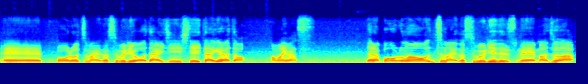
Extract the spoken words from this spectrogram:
えー、ボールを打つ前の素振りを大事にしていただければと思います。だからボールの打つ前の素振りでですねまずは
